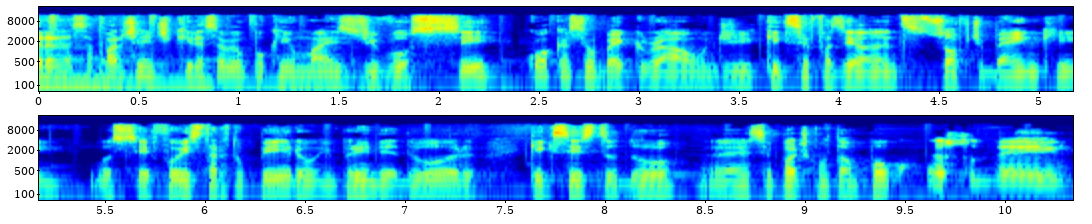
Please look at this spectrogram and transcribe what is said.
André, nessa parte a gente queria saber um pouquinho mais de você. Qual que é seu background? O que, que você fazia antes SoftBank? Você foi startupeiro, empreendedor? O que, que você estudou? É, você pode contar um pouco? Eu estudei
